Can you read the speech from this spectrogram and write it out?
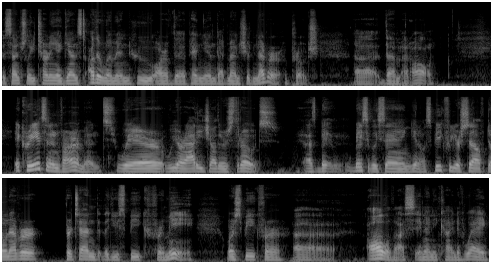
essentially turning against other women who are of the opinion that men should never approach uh, them at all. It creates an environment where we are at each other's throats, as ba- basically saying, you know, speak for yourself. Don't ever pretend that you speak for me or speak for uh, all of us in any kind of way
